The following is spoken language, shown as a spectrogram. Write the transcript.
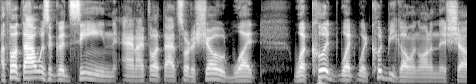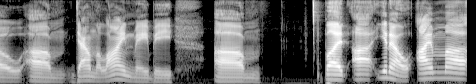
I thought that was a good scene, and I thought that sort of showed what what could what what could be going on in this show um, down the line, maybe. Um, but uh, you know, I'm. Uh,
